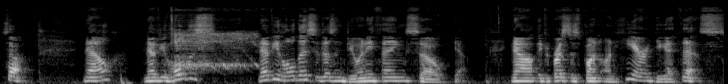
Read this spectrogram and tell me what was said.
So, now, now if you hold this, now if you hold this, it doesn't do anything. So, yeah. Now, if you press this button on here, you get this.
